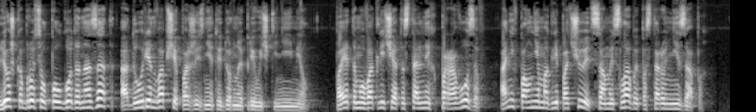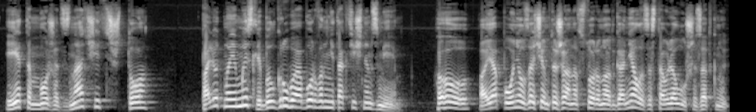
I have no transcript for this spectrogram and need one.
Лешка бросил полгода назад, а Даурен вообще по жизни этой дурной привычки не имел. Поэтому, в отличие от остальных паровозов, они вполне могли почуять самый слабый посторонний запах. И это может значить, что... Полет моей мысли был грубо оборван нетактичным змеем. «О, а я понял, зачем ты Жана в сторону отгонял и заставлял уши заткнуть.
